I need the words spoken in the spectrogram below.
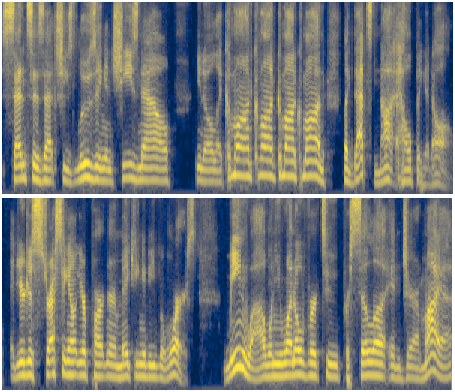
senses that she's losing and she's now, you know, like, come on, come on, come on, come on, like that's not helping at all. And you're just stressing out your partner and making it even worse. Meanwhile, when you went over to Priscilla and Jeremiah,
